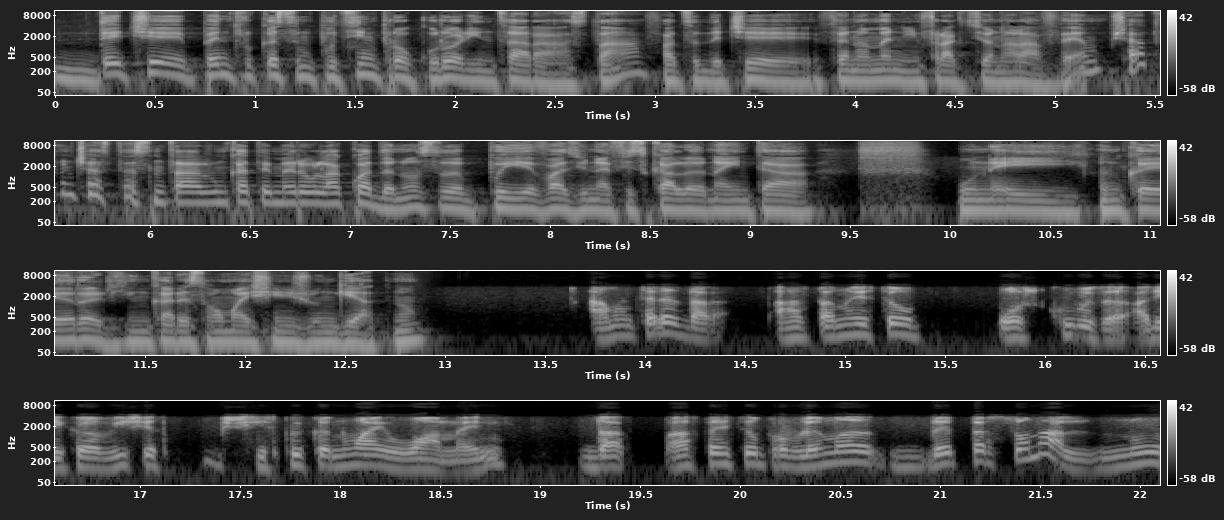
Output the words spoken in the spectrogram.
De ce? Pentru că sunt puțini procurori în țara asta, față de ce fenomen infracțional avem, și atunci astea sunt aruncate mereu la coadă. Nu o să pui evaziunea fiscală înaintea unei încăierări în care s-au mai și înjunghiat, nu? Am înțeles, dar asta nu este o, o scuză. Adică vii și, și spui că nu ai oameni, dar asta este o problemă de personal. Nu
